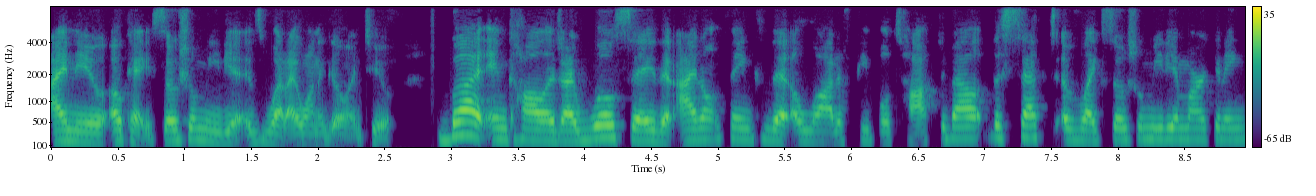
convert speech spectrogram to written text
I knew, okay, social media is what I want to go into. But in college, I will say that I don't think that a lot of people talked about the sect of like social media marketing.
